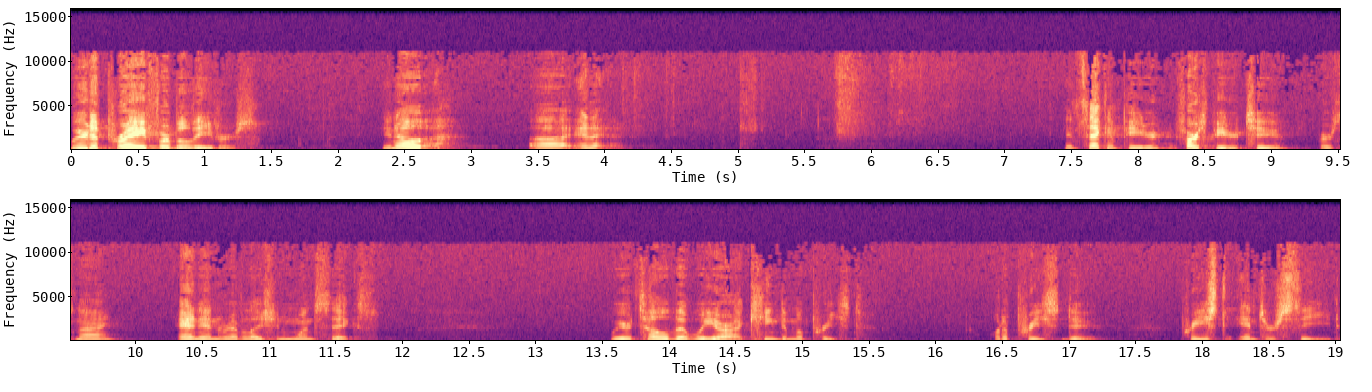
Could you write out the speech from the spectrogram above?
we're to pray for believers. You know, uh, in, in 2 Peter, 1 Peter 2, verse 9, and in Revelation 1 6, we are told that we are a kingdom of priests. What do priests do? Priests intercede.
